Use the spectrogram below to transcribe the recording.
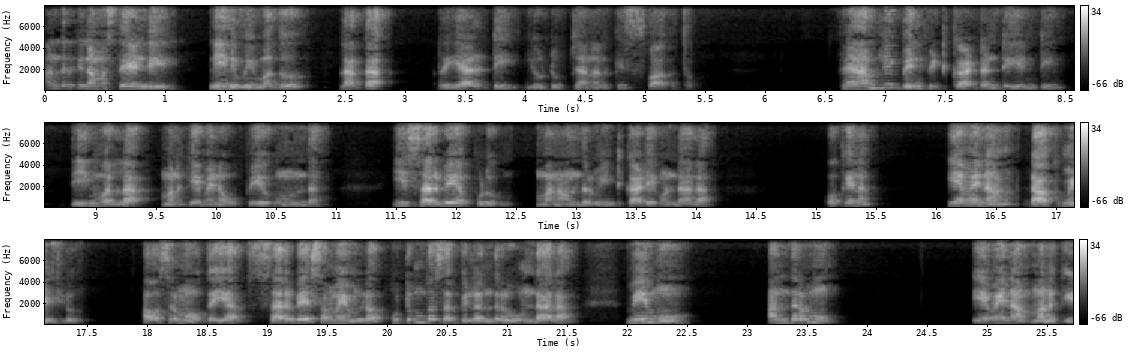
అందరికీ నమస్తే అండి. నేను మీ మధు. లత రియాలిటీ యూట్యూబ్ ఛానల్కి స్వాగతం. ఫ్యామిలీ బెనిఫిట్ కార్డ్ అంటే ఏంటి? దీనివల్ల మనకేమైనా ఉపయోగం ఉందా? ఈ సర్వే అప్పుడు మన అందరం ఇంటికాడే ఉండాలా? ఓకేనా? ఏమైనా డాక్యుమెంట్లు అవసరం అవుతాయా? సర్వే సమయంలో కుటుంబ సభ్యులందరూ ఉండాలా? మేము అందరము ఏమైనా మనకి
